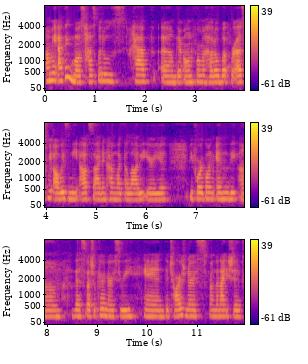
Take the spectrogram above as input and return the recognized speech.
I mean, I think most hospitals have um, their own form of huddle, but for us, we always meet outside in kind of like the lobby area before going in the um, the special care nursery. And the charge nurse from the night shift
